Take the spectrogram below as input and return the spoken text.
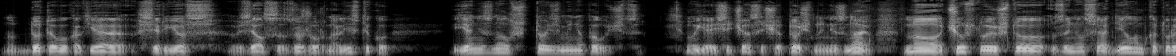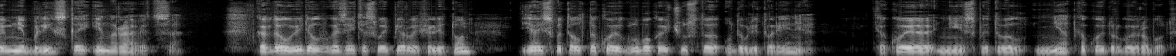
до того, как я всерьез взялся за журналистику, я не знал, что из меня получится. Ну, я и сейчас еще точно не знаю, но чувствую, что занялся делом, которое мне близко и нравится. Когда увидел в газете свой первый филитон, я испытал такое глубокое чувство удовлетворения, какое не испытывал ни от какой другой работы.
